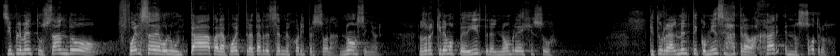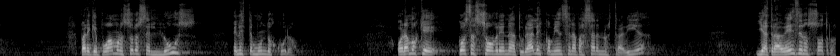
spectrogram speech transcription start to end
simplemente usando fuerza de voluntad para poder tratar de ser mejores personas. No, Señor. Nosotros queremos pedirte en el nombre de Jesús que tú realmente comiences a trabajar en nosotros para que podamos nosotros ser luz en este mundo oscuro. Oramos que cosas sobrenaturales comiencen a pasar en nuestra vida y a través de nosotros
